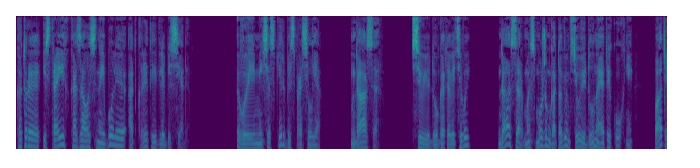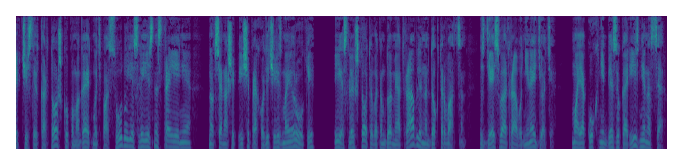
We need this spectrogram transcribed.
которая из троих казалась наиболее открытой для беседы. «Вы миссис Кирби?» — спросил я. «Да, сэр». «Всю еду готовите вы?» «Да, сэр, мы с мужем готовим всю еду на этой кухне. Патрик чистит картошку, помогает мыть посуду, если есть настроение, но вся наша пища проходит через мои руки. И если что-то в этом доме отравлено, доктор Ватсон, здесь вы отраву не найдете. Моя кухня безукоризненна, сэр.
